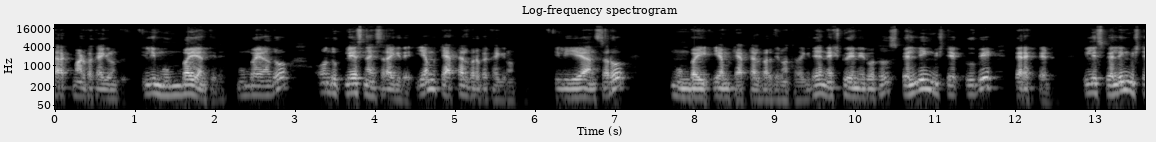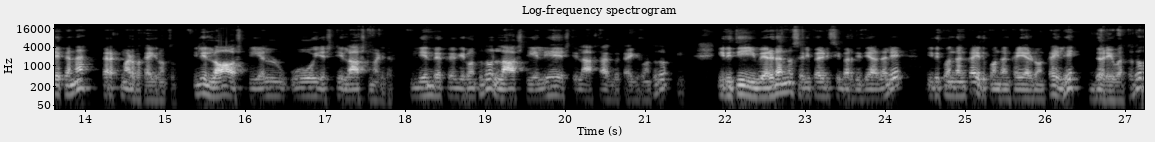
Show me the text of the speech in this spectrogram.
ಕರೆಕ್ಟ್ ಮಾಡ್ಬೇಕಾಗಿರುವಂಥದ್ದು. ಇಲ್ಲಿ ಮುಂಬೈ ಅಂತಿದೆ. ಮುಂಬೈ ಅನ್ನೋದು ಒಂದು ಪ್ಲೇಸ್ನ ಹೆಸರಾಗಿದೆ. ಎಂ ಕ್ಯಾಪಿಟಲ್ ಬರಬೇಕಾಗಿರುವಂಥದ್ದು. ಇಲ್ಲಿ a answer Mumbai M capital ಬರೆದಿರುವಂಥದ್ದಾಗಿದೆ. ನೆಕ್ಸ್ಟ್ ಏನಿರುವಂಥದ್ದು spelling mistake to be corrected ಇಲ್ಲಿ ಸ್ಪೆಲ್ಲಿಂಗ್ ಮಿಸ್ಟೇಕ್ ಅನ್ನ ಕರೆಕ್ಟ್ ಮಾಡಬೇಕಾಗಿರುವಂಥದ್ದು. ಇಲ್ಲಿ last L O S T last ಮಾಡಿದ್ದಾರೆ. ಇಲ್ಲಿ ಏನ್ ಬೇಕಾಗಿರುವಂಥದ್ದು ಲಾಸ್ಟ್ ಎಲ್ಲಿ ಎಷ್ಟು ಲಾಸ್ಟ್ ಆಗ್ಬೇಕಾಗಿರುವಂಥದ್ದು ಈ ರೀತಿ ಇವೆರಡನ್ನು ಸರಿಪಡಿಸಿ ಬರೆದಿದೆ ಆದಲ್ಲಿ ಇದಕ್ಕೊಂದು ಅಂಕ ಅಂಕ, ಎರಡು ಅಂಕ ಇಲ್ಲಿ ದೊರೆಯುವಂಥದ್ದು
